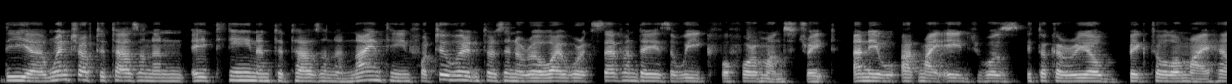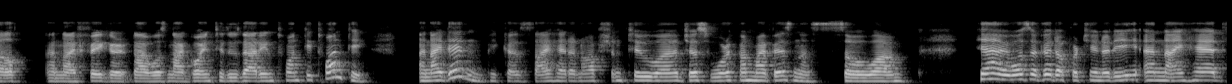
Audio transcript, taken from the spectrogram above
the uh, winter of 2018 and 2019, for two winters in a row, I worked seven days a week for four months straight. And it, at my age, was it took a real big toll on my health. And I figured I was not going to do that in 2020 and I didn't because I had an option to uh, just work on my business. So um, yeah, it was a good opportunity, and I had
